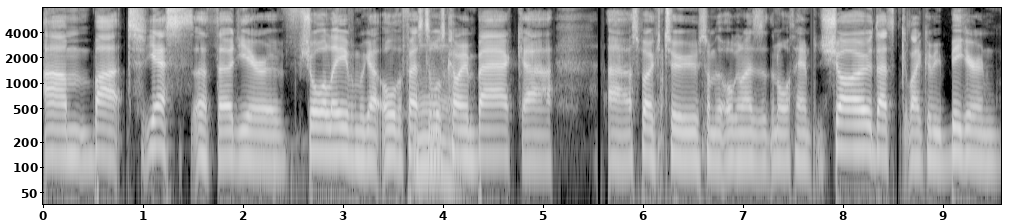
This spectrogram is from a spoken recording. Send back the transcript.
Um, but yes, a third year of shore leave, and we got all the festivals Mm. coming back. Uh, uh, spoken to some of the organisers of the Northampton show. That's like going to be bigger and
